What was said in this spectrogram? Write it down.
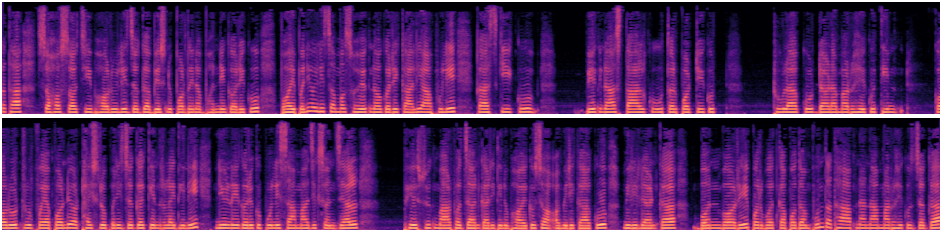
तथा सहसचिवहरूले जग्गा बेच्नु पर्दैन भन्ने गरेको भए पनि अहिलेसम्म सहयोग नगरेकाले आफूले कास्कीको बेगनास तालको उत्तरपट्टिको ठूलाकोट डाँडामा रहेको तीन करोड रुपियाँ पर्ने अठाइस रोपनी जग्गा केन्द्रलाई दिने निर्णय गरेको पुनले सामाजिक सञ्जाल फेसबुक मार्फत जानकारी दिनुभएको छ। अमेरिकाको मेरिल्याण्डका बनबरे पर्वतका पदमपुन तथा आफ्ना नाममा रहेको जग्गा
